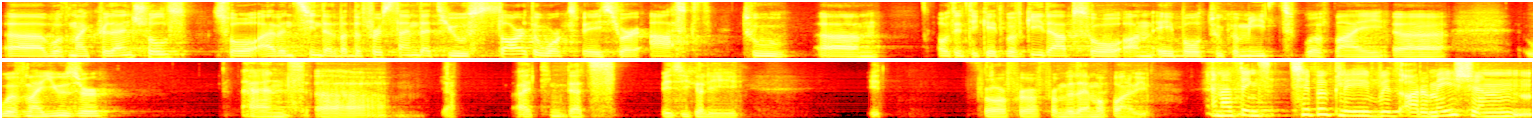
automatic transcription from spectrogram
uh, with my credentials. So I haven't seen that, but the first time that you start a workspace, you are asked to um, authenticate with GitHub. So I'm able to commit with my uh, with my user, and um, yeah, I think that's basically it for, for from the demo point of view. And I think typically with automation,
